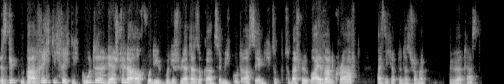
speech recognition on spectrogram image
es gibt ein paar richtig, richtig gute Hersteller auch, wo die, wo die Schwerter sogar ziemlich gut aussehen. Ich, zum, zum Beispiel Wyvern Craft. Weiß nicht, ob du das schon mal gehört hast.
